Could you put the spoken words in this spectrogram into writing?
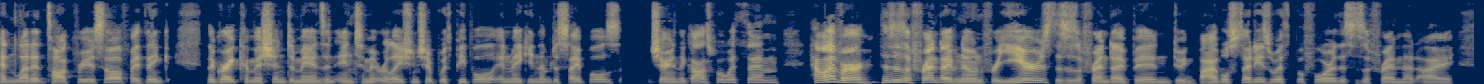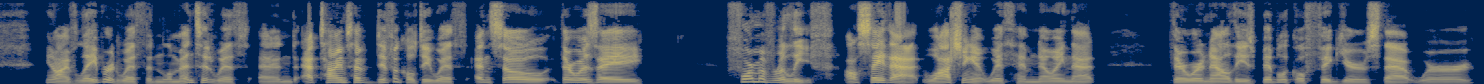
and let it talk for yourself. I think the Great Commission demands an intimate relationship with people in making them disciples, sharing the gospel with them. However, this is a friend I've known for years. This is a friend I've been doing Bible studies with before. This is a friend that I, you know, I've labored with and lamented with and at times have difficulty with. And so there was a form of relief. I'll say that watching it with him, knowing that there were now these biblical figures that were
